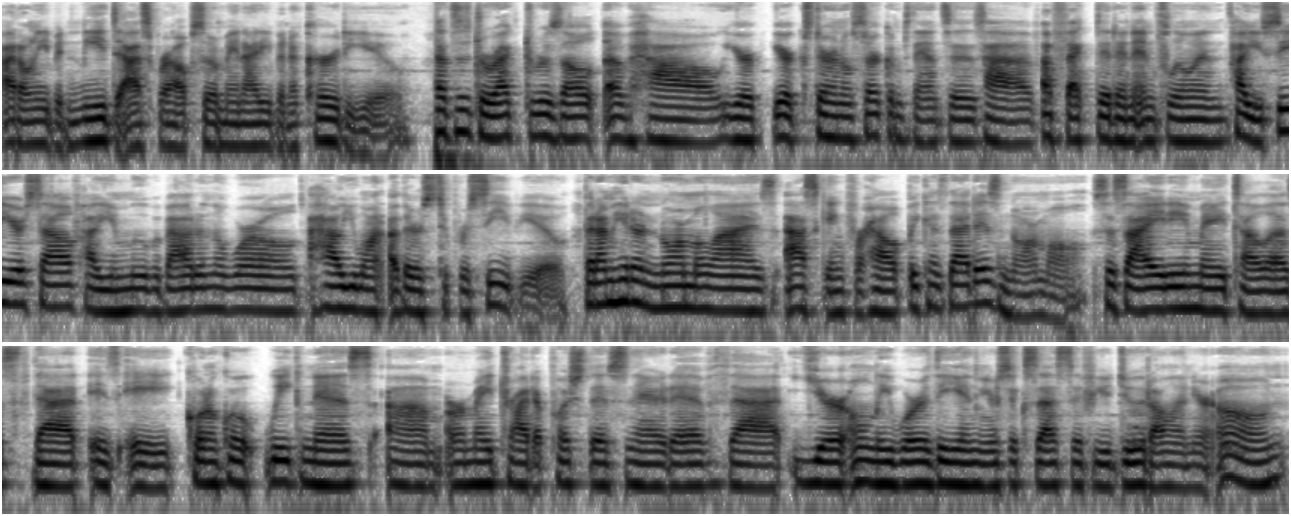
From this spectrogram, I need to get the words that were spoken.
i don't even need to ask for help so it may not even occur to you. That's a direct result of how your your external circumstances have affected and influenced how you see yourself how you move about in the world how you want others to perceive you. But i'm here to normalize asking for help because that is normal. Society may tell us that is a quote unquote weakness um, or may try to push this narrative that you're you're only worthy in your success if you do it all on your own.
